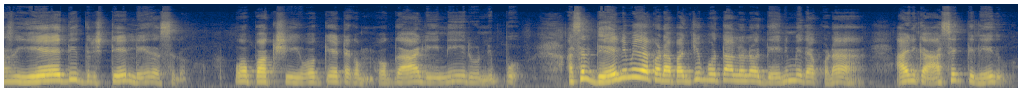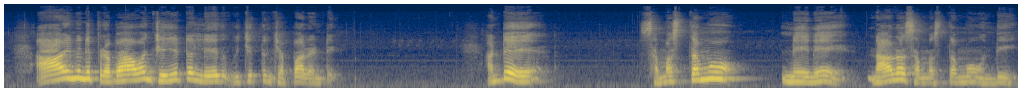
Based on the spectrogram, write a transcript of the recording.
అసలు ఏది దృష్టే లేదు అసలు. ఓ పక్షి ఓ కీటకం ఓ గాలి నీరు నిప్పు. అసలు దేని మీద కూడా పంచభూతాలలో దేని మీద కూడా ఆయనకి ఆసక్తి లేదు. ఆయనని ప్రభావం చేయటం లేదు విచిత్రం చెప్పాలంటే. అంటే సమస్తము నేనే నాలో సమస్తము ఉంది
